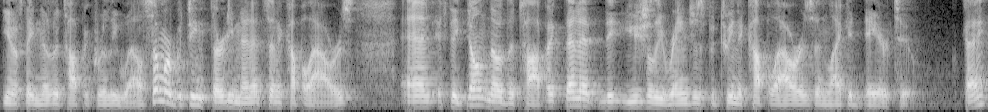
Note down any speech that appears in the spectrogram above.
you know, if they know the topic really well, somewhere between 30 minutes and a couple hours. And if they don't know the topic, then it, it usually ranges between a couple hours and like a day or two. Okay?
